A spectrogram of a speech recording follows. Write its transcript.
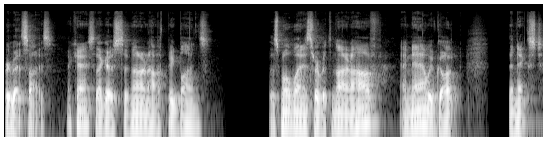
three bet size. Okay, so that goes to nine and a half big blinds. The small blind is three bet to nine and a half, and now we've got the next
